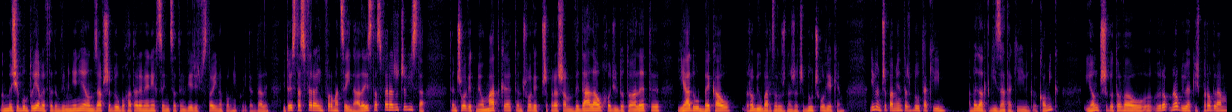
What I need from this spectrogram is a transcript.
No my się buntujemy wtedy, mówimy, nie, nie, on zawsze był bohaterem, ja nie chcę nic o tym wiedzieć, stoi na pomniku i tak dalej. I to jest ta sfera informacyjna, ale jest ta sfera rzeczywista. Ten człowiek miał matkę, ten człowiek, przepraszam, wydalał, chodził do toalety, jadł, bekał, robił bardzo różne rzeczy, był człowiekiem. Nie wiem, czy pamiętasz, był taki Abelard Giza, taki komik, i on przygotował, ro, robił jakiś program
